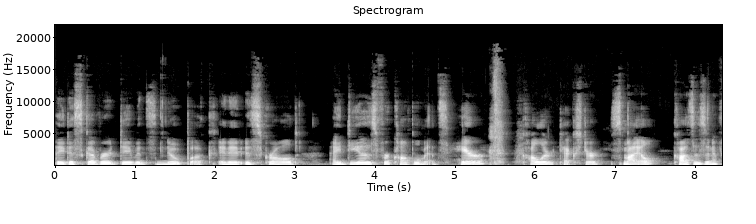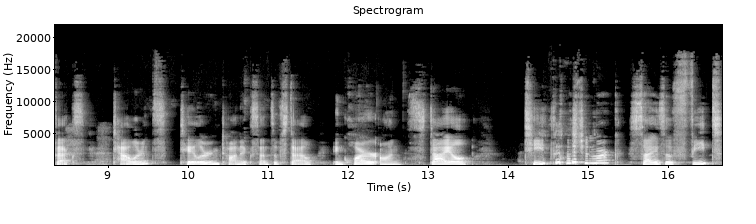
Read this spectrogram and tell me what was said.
they discovered David's notebook. and it is scrawled ideas for compliments hair, color, texture, smile, causes and effects, tolerance, tailoring, tonic, sense of style, inquire on style, teeth question mark, size of feet.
